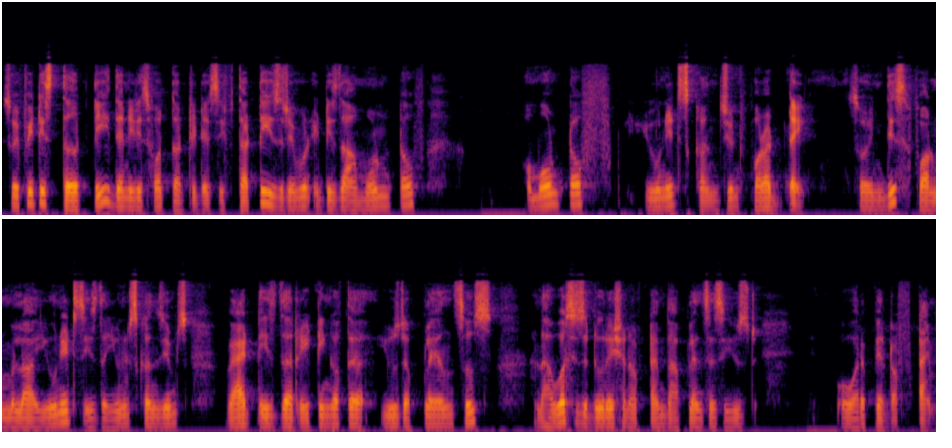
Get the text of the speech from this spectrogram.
So if it is 30, then it is for 30 days. If 30 is removed, it is the amount of amount of units consumed for a day. So in this formula, units is the units consumed, watt is the rating of the used appliances, and hours is the duration of time the appliances used over a period of time.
